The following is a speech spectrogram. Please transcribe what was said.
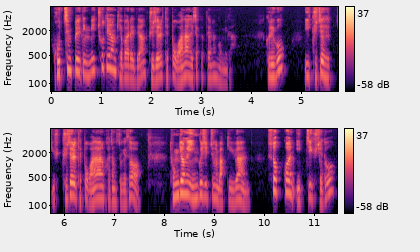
고층 빌딩 및 초대형 개발에 대한 규제를 대폭 완화하기 시작했다는 겁니다. 그리고 이 규제, 규제를 대폭 완화하는 과정 속에서 동경의 인구 집중을 막기 위한 수도권 입지 규제도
